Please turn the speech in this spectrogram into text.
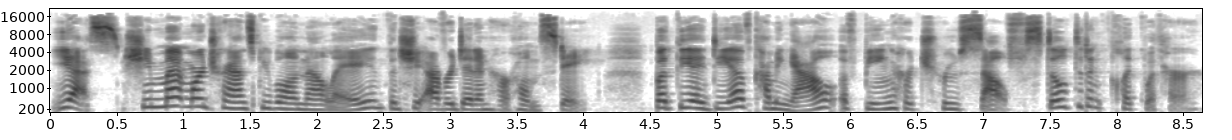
Yes, she met more trans people in LA than she ever did in her home state. But the idea of coming out, of being her true self, still didn't click with her,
